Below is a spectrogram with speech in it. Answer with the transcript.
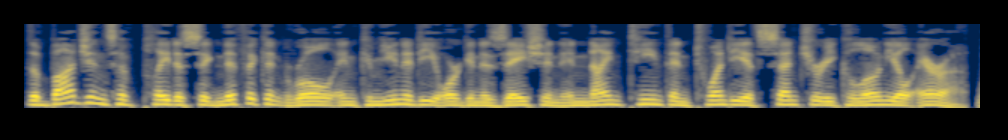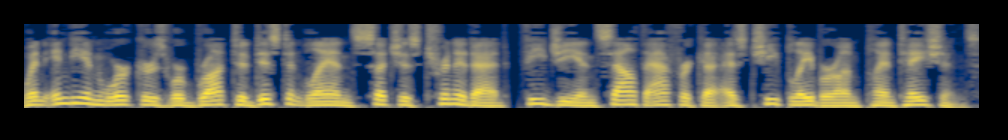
The bhajans have played a significant role in community organization in 19th and 20th century colonial era, when Indian workers were brought to distant lands such as Trinidad, Fiji and South Africa as cheap labor on plantations.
